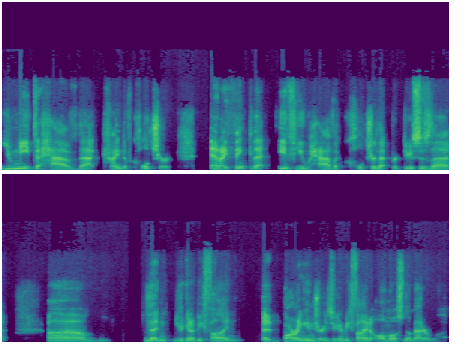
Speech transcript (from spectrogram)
you need to have that kind of culture, and I think that if you have a culture that produces that, um, then you're going to be fine. Uh, barring injuries, you're going to be fine almost no matter what.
